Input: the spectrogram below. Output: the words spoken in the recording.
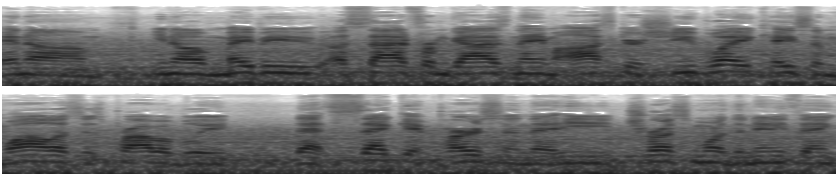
And, um, you know, maybe aside from guys named Oscar Tshiebwe, Cason Wallace is probably that second person that he trusts more than anything,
